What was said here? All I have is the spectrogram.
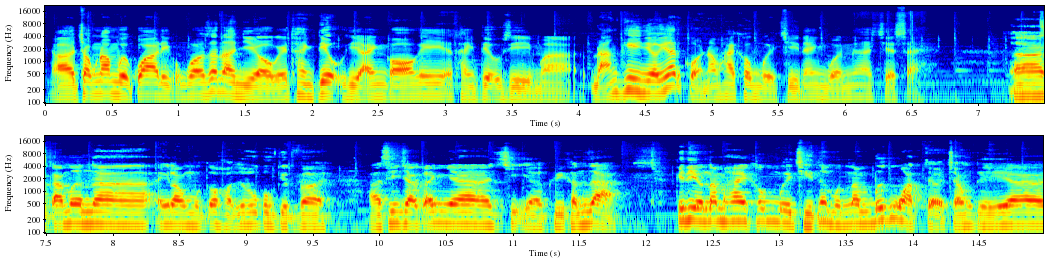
uh, trong năm vừa qua thì cũng có rất là nhiều cái thành tiệu thì anh có cái thành tiệu gì mà đáng ghi nhớ nhất của năm 2019 anh muốn chia sẻ? À, cảm ơn à, anh Long một câu hỏi vô cùng tuyệt vời. À, xin chào các anh à, chị à, quý khán giả. Cái điều năm 2019 là một năm bước ngoặt ở trong cái à,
